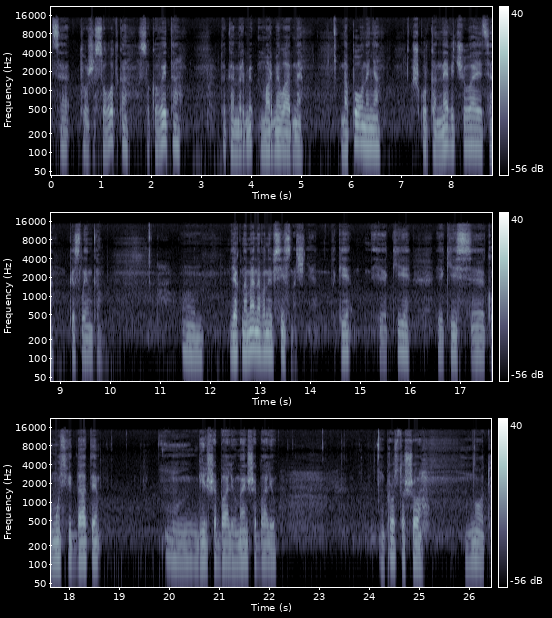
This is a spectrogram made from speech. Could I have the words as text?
Це теж солодка, соковита, таке мармеладне наповнення. Шкурка не відчувається, кислинка. Як на мене, вони всі смачні. Такі, які якісь е, комусь віддати більше балів, менше балів. Просто що ну, от,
